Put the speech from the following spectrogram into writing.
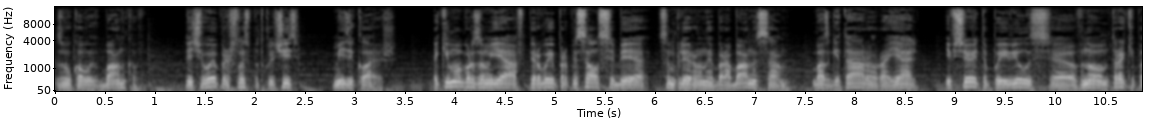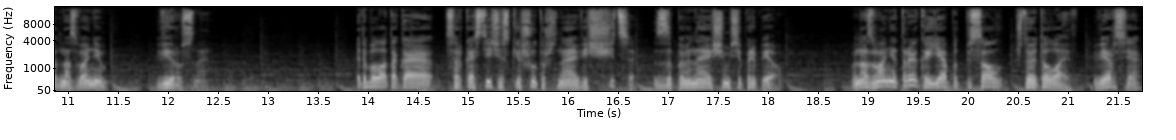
звуковых банков – для чего и пришлось подключить MIDI-клавиши. Таким образом, я впервые прописал себе сэмплированные барабаны сам, бас-гитару, рояль, и все это появилось э, в новом треке под названием «Вирусная». Это была такая саркастически шуточная вещица с запоминающимся припевом. В названии трека я подписал, что это лайв-версия,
